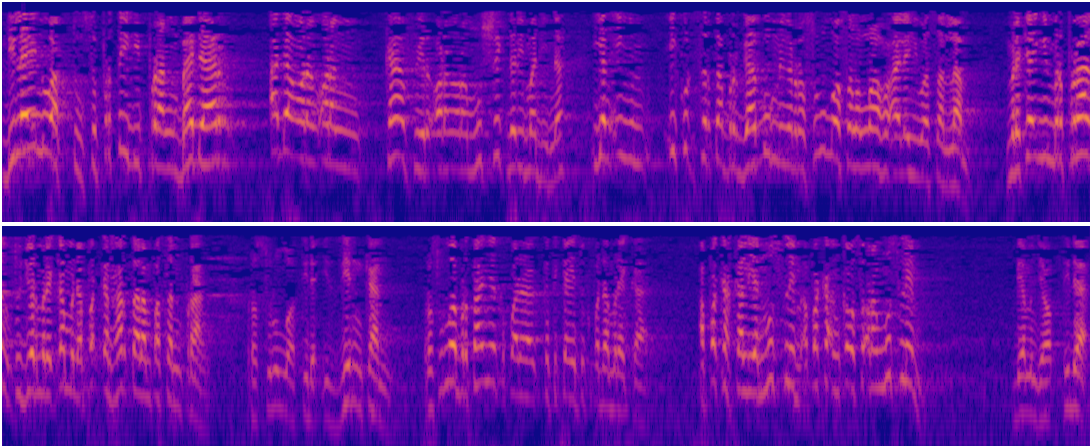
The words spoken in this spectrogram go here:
Di lain waktu, seperti di perang Badar, ada orang-orang kafir, orang-orang musyrik dari Madinah yang ingin ikut serta bergabung dengan Rasulullah Sallallahu Alaihi Wasallam. Mereka ingin berperang, tujuan mereka mendapatkan harta rampasan perang. Rasulullah tidak izinkan. Rasulullah bertanya kepada ketika itu kepada mereka, apakah kalian Muslim? Apakah engkau seorang Muslim? Dia menjawab tidak.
